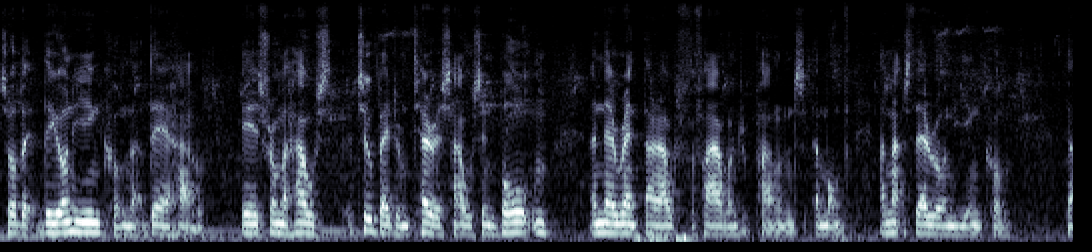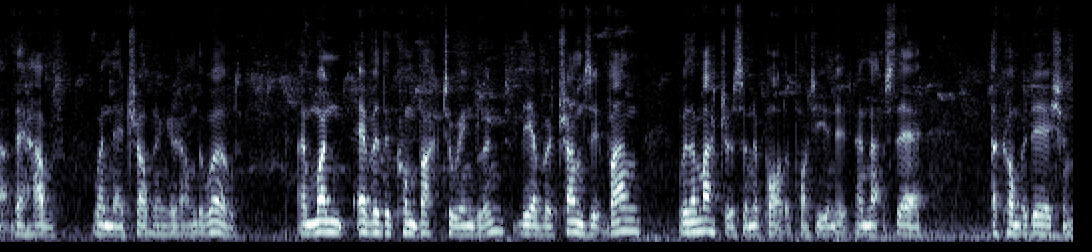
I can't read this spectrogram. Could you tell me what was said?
So that the only income that they have is from a house, a two bedroom terrace house in Bolton, and they rent that house for 500 pounds a month. And that's their only income that they have when they're traveling around the world. And whenever they come back to England, they have a transit van with a mattress and a porta potty in it, and that's their accommodation.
